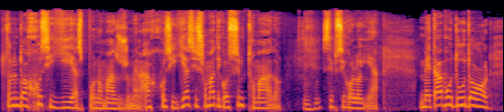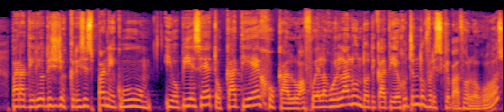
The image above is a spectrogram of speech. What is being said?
Αυτό είναι το άγχος υγείας που ονομάζουμε. Άγχος υγείας ή σωματικών συμπτωμάτων στη ψυχολογία. Μετά από τούτο, παρατηρεί ότι έχει και κρίσεις πανικού, οι οποίες έτω κάτι έχω καλό, αφού έλεγα ελαλούν το ότι κάτι έχω, και δεν το βρίσκει ο παθολόγος.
